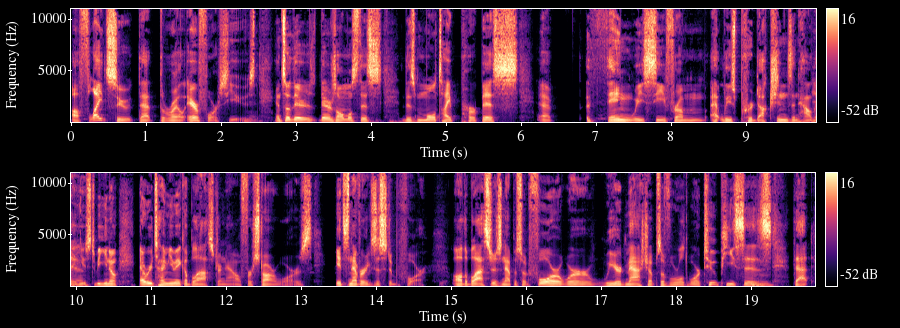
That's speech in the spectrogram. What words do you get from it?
a flight suit that the Royal Air Force used. And so there's there's almost this this multi-purpose uh, thing we see from at least productions and how they Yeah. used to be. You know, every time you make a blaster now for Star Wars, it's never existed before. All the blasters in episode four were weird mashups of World War II pieces that, y-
